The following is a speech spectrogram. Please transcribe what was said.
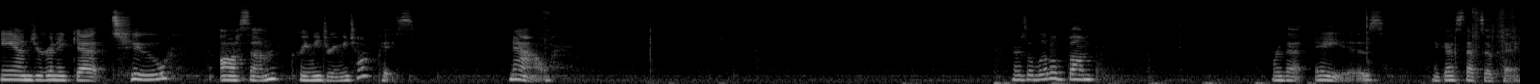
And you're going to get two awesome Creamy Dreamy Chalk Paste. Now, there's a little bump where that A is. I guess that's okay.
